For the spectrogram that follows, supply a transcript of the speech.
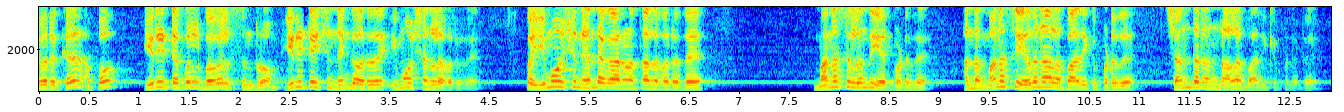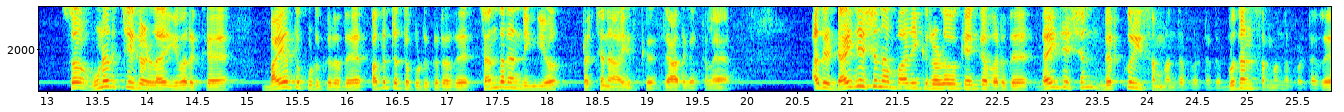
இவருக்கு அப்போது இரிட்டபிள் பவல் சின்ரோம் இரிட்டேஷன் எங்கே வருது? இமோஷனில் வருது. இப்போ இமோஷன் எந்த காரணத்தால் வருது? மனசுலேருந்து ஏற்படுது. அந்த மனசு எதனால் பாதிக்கப்படுது? சந்திரனால் பாதிக்கப்படுது. ஸோ உணர்ச்சிகளில் இவருக்கு பயத்தை கொடுக்கறது பதட்டத்தை கொடுக்கறது சந்திரன் எங்கேயோ பிரச்சனை ஆயிருக்கு ஜாதகத்தில். அது டைஜஷனை பாதிக்கிற அளவுக்கு எங்கே வருது? டைஜஷன் மெர்க்குரி சம்மந்தப்பட்டது புதன் சம்மந்தப்பட்டது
